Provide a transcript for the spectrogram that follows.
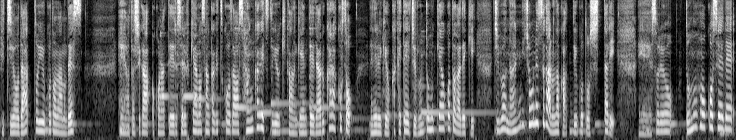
必要だということなのです。えー、私が行っているセルフケアの3ヶ月講座は3ヶ月という期間限定であるからこそエネルギーをかけて自分と向き合うことができ自分は何に情熱があるのかっていうことを知ったり、えー、それをどの方向性で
